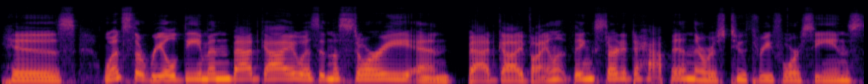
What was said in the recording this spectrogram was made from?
his, once the real demon bad guy was in the story, and bad guy violent things started to happen, there was two, three, four scenes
